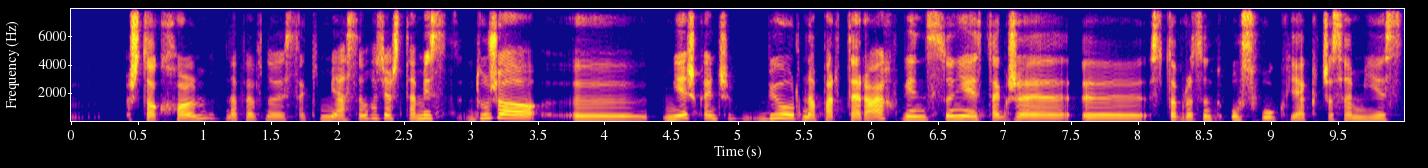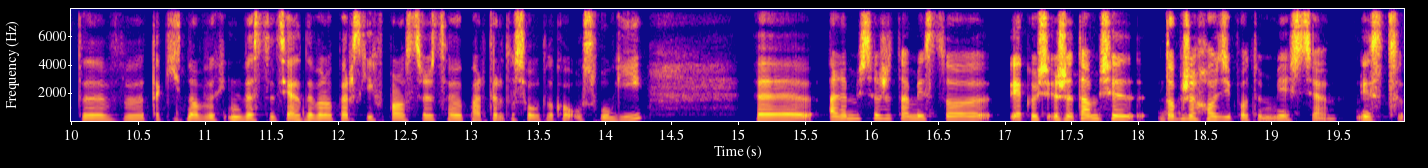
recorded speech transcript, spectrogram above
y, Sztokholm na pewno jest takim miastem, chociaż tam jest dużo y, mieszkań czy biur na parterach, więc to nie jest tak, że y, 100% usług, jak czasami jest w takich nowych inwestycjach deweloperskich w Polsce, że cały parter to są tylko usługi. E, ale myślę, że tam jest to jakoś, że tam się dobrze chodzi po tym mieście. Jest y,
